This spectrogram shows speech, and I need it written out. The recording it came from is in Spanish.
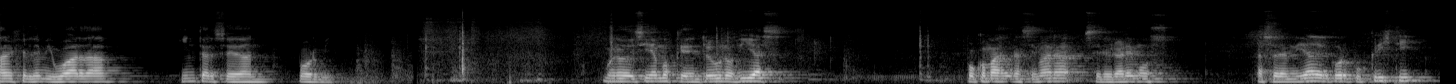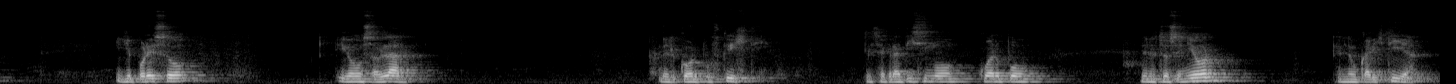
Ángel de mi guarda, intercedan por mí. Bueno, decíamos que dentro de unos días, poco más de una semana, celebraremos la solemnidad del Corpus Christi y que por eso íbamos a hablar del Corpus Christi, el sacratísimo cuerpo de nuestro Señor en la Eucaristía.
